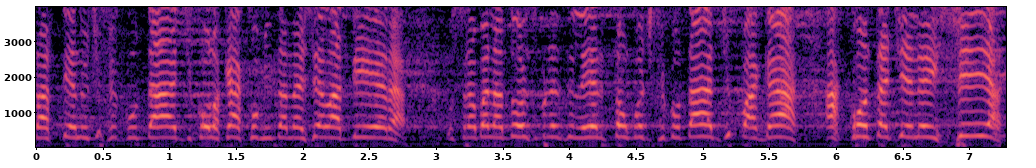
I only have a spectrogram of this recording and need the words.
está tendo dificuldade de colocar comida na geladeira. Os trabalhadores brasileiros estão com dificuldade de pagar a conta de energia,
